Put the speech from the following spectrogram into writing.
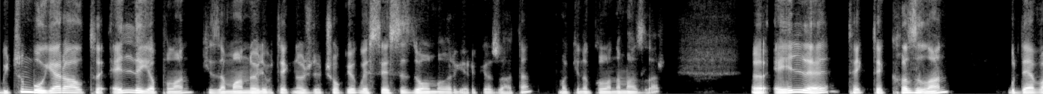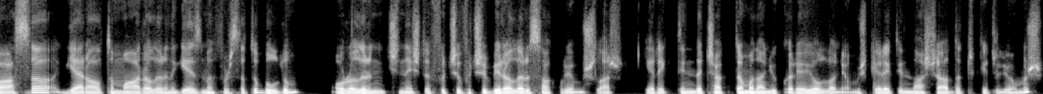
bütün bu yeraltı elle yapılan ki zamanında öyle bir teknoloji de çok yok ve sessiz de olmaları gerekiyor zaten. Makine kullanamazlar. E, elle tek tek kazılan bu devasa yeraltı mağaralarını gezme fırsatı buldum. Oraların içine işte fıçı fıçı biraları saklıyormuşlar. Gerektiğinde çaktırmadan yukarıya yollanıyormuş. Gerektiğinde aşağıda tüketiliyormuş.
